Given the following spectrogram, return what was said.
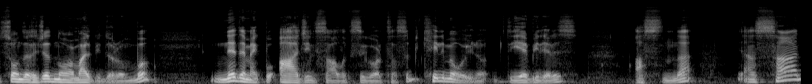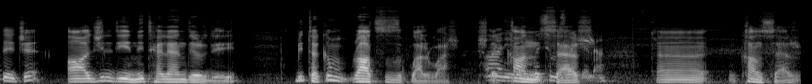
son derece normal bir durum bu. Ne demek bu acil sağlık sigortası? Bir kelime oyunu diyebiliriz aslında. Yani sadece acil diye nitelendirdiği bir takım rahatsızlıklar var. İşte Aniden kanser, e, kanser,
